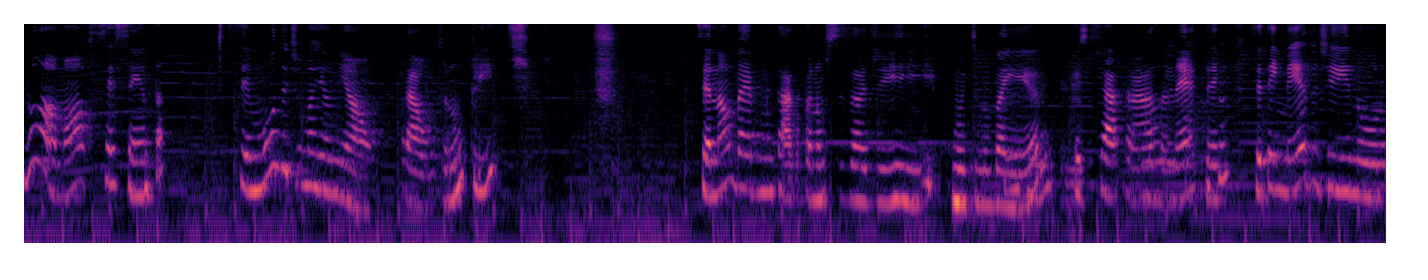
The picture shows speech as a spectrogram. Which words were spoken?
No home office, você senta, você muda de uma reunião para outra num clique. Você não bebe muita água para não precisar de ir muito no banheiro, porque se você atrasa, né? Você, você tem medo de ir no, no-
